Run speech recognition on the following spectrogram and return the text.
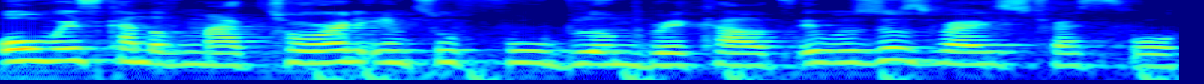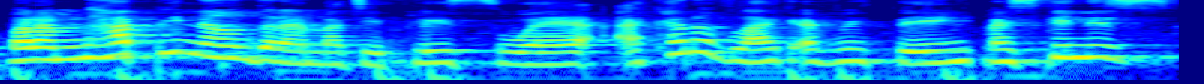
always kind of matured into full-blown breakouts. It was just very stressful. But I'm happy now that I'm at a place where I kind of like everything. My skin is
